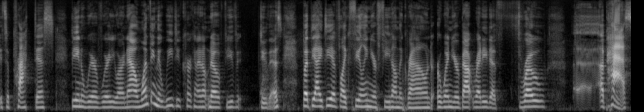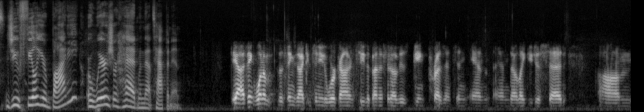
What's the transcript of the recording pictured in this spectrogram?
It's a practice being aware of where you are. Now and one thing that we do kirk and i don't know if you do this but the idea of like feeling your feet on the ground or when you're about ready to throw uh, a pass do you feel your body or where's your head when that's happening? Yeah, I think one of the things I continue to work on and see the benefit of is being present, and and and uh, like you just said, um,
